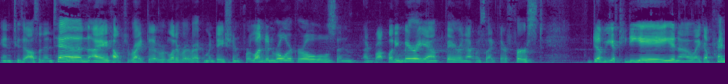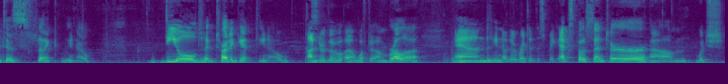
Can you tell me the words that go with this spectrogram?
in 2010. I helped write the letter of recommendation for London Roller Girls, and I brought Bloody Mary out there, and that was like their first WFTDA, you know, like apprentice, like you know, deal to try to get you know under the uh, WIFTA umbrella, and you know they rented this big expo center, um, which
